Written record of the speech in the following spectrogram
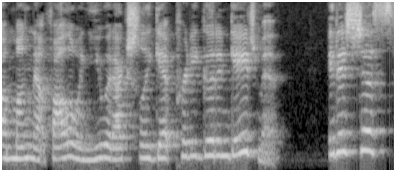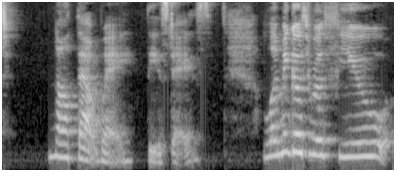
among that following you would actually get pretty good engagement. It is just not that way these days let me go through a few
